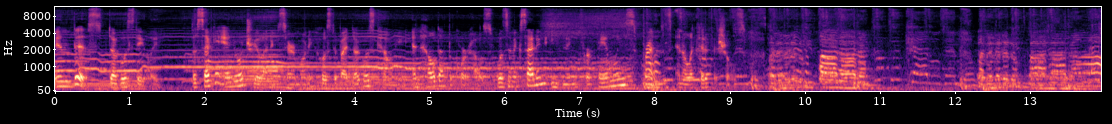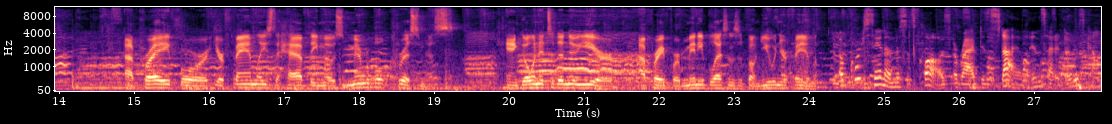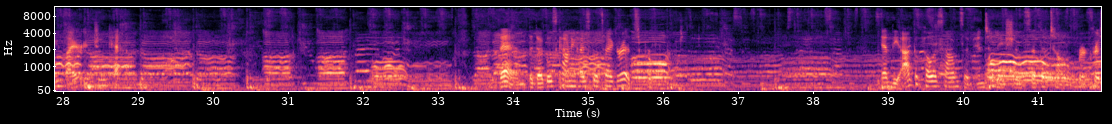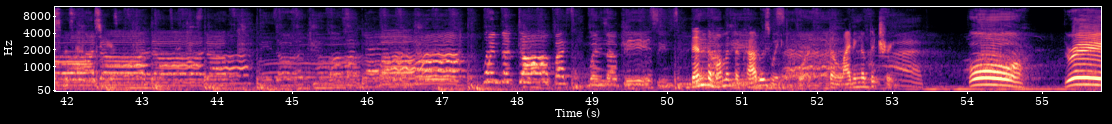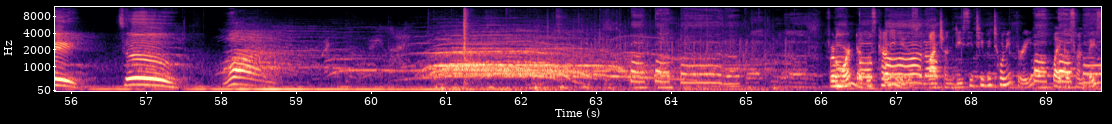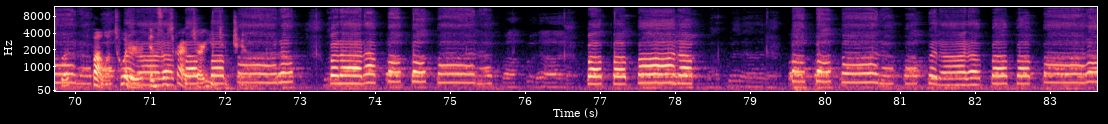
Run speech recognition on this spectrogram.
In this Douglas Stately, the second annual tree lighting ceremony hosted by Douglas County and held at the courthouse was an exciting evening for families, friends, and elected officials. I pray for your families to have the most memorable Christmas. And going into the new year, I pray for many blessings upon you and your family. Of course, Santa and Mrs. Claus arrived in style inside a Douglas County Fire Engine cab. Then, the Douglas County High School Tigerettes performed. And the a cappella sounds of intonation set the tone for a Christmas atmosphere. Then the moment the crowd was waiting for, the lighting of the tree. Four, three, two, one. For more Douglas County news, watch on DCTV 23, like us on Facebook, follow Twitter, and subscribe to our YouTube channel.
